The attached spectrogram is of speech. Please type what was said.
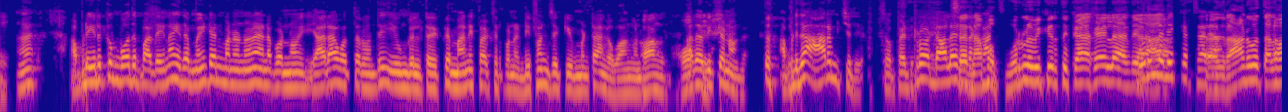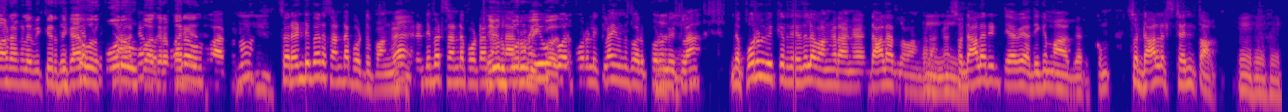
அப்படி இருக்கும்போது பாத்தீங்கன்னா இதை மெயின்டைன் பண்ணணும்னா என்ன பண்ணணும்? யாராவது ஒருத்தர் வந்து இவங்கள்ட்ட இருக்க மேனுஃபேக்சர் பண்ண டிஃபென்ஸ் எக்யூப்மெண்ட் அங்க வாங்கணும். வாங்க அதை விற்கணும். அப்படிதான் ஆரம்பிச்சது. பெட்ரோல் டாலர் பொருளை விக்கிறதுக்காக இல்ல பொருளை விற்க சார். அது ராணுவ தளவாடங்களை விக்கிறதுக்காக ஒரு போரை உருவாக்குற மாதிரி உருவாக்கணும். சோ ரெண்டு பேரும் சண்டை போட்டுப்பாங்க. ரெண்டு பேரும் சண்டை போட்டா விற்குவாரு. ஒரு பொருள் விற்கலாம் இவனுக்கு ஒரு பொருள். விற்கலாம். இந்த பொருள் விற்கிறது எதுல வாங்குறாங்க? டாலர்ல வாங்குறாங்க. சோ டாலரின் தேவை அதிகமாக இருக்கும். சோ டாலர் ஸ்ட்ரென்த் ஆகும்.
